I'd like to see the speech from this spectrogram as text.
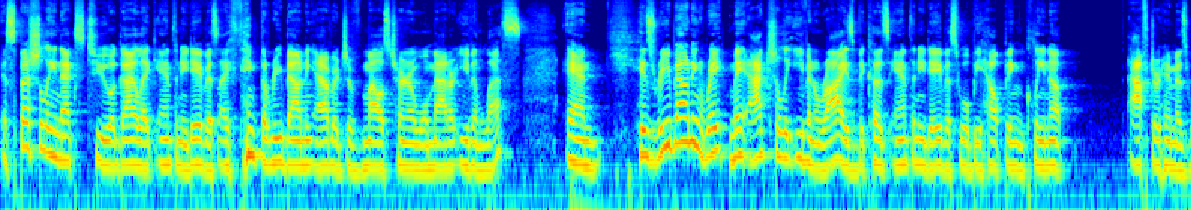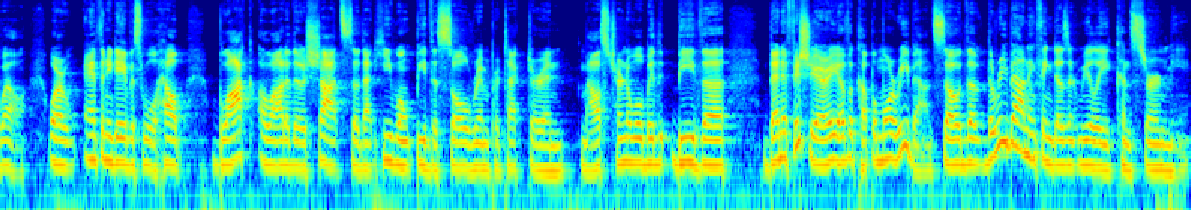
especially next to a guy like Anthony Davis, I think the rebounding average of Myles Turner will matter even less. And his rebounding rate may actually even rise because Anthony Davis will be helping clean up after him as well. Or Anthony Davis will help block a lot of those shots so that he won't be the sole rim protector and Myles Turner will be, be the beneficiary of a couple more rebounds. So the, the rebounding thing doesn't really concern me.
